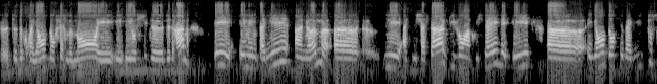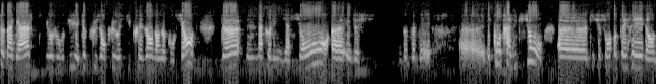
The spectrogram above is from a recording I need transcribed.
de, croyances, d'enfermement et, et, aussi de, de drame. Et Aimé Panier, un homme euh, né à Kinshasa, vivant à Bruxelles et euh, ayant dans ses valises tout ce bagage qui aujourd'hui est de plus en plus aussi présent dans nos consciences de la colonisation et de, de, de des contradictions euh, qui se sont opérées dans,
